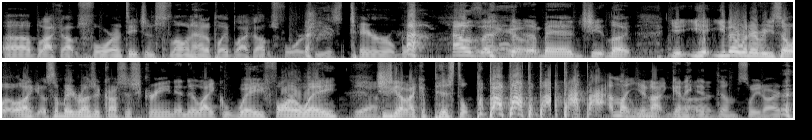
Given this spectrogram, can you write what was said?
Uh, Black Ops 4. I'm teaching Sloan how to play Black Ops 4. She is terrible. How's that going? Man, she look. You, you you know whenever you so like somebody runs across the screen and they're like way far away. Yeah. She's got like a pistol. Pop, pop. bah. I'm like, Oh you're not gonna God. hit them, sweetheart.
